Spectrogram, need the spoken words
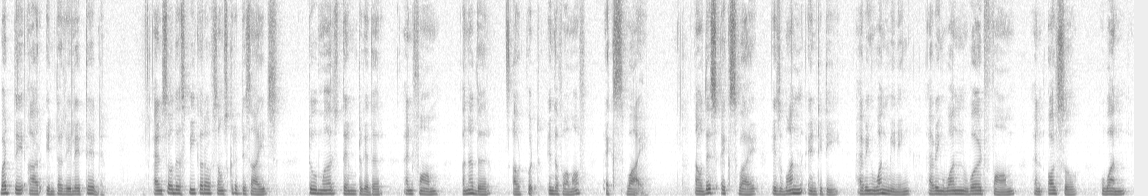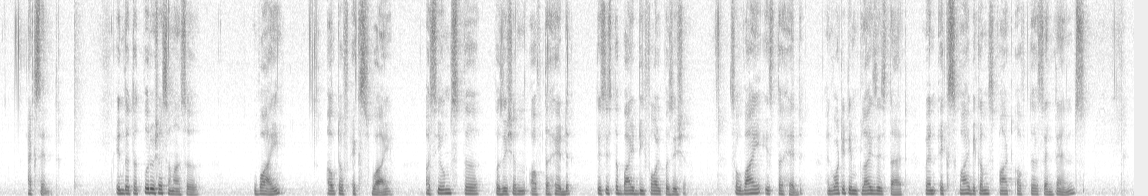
But they are interrelated. And so the speaker of Sanskrit decides to merge them together and form another output in the form of xy. Now this xy is one entity having one meaning, having one word form and also one accent. In the Tatpurusha Samasa, y out of xy assumes the position of the head. This is the by default position. So y is the head and what it implies is that when xy becomes part of the sentence,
